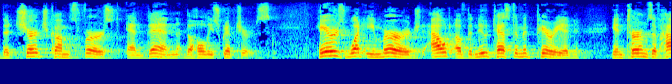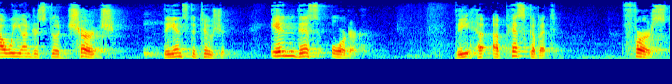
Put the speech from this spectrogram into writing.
the church comes first and then the Holy Scriptures. Here's what emerged out of the New Testament period in terms of how we understood church, the institution, in this order the episcopate first,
